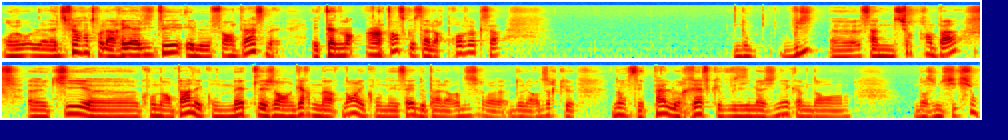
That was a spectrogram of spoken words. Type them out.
La différence entre la réalité et le fantasme est tellement intense que ça leur provoque ça. Donc oui, euh, ça me surprend pas euh, euh, qu'on en parle et qu'on mette les gens en garde maintenant et qu'on essaye de pas leur dire, euh, de leur dire que non, c'est pas le rêve que vous imaginez comme dans, dans une fiction.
